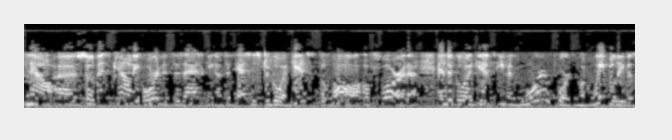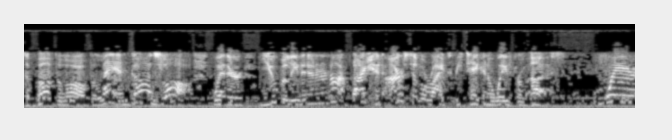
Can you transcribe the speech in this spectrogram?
Now, uh, so this county ordinance is asking us, in essence, to go against the law of Florida and to go against, even more important, what we believe is above the law of the land, God's law, whether you believe in it or not. Why should our civil rights be taken away from us? Where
